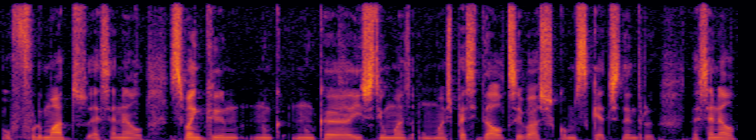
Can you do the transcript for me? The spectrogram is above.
o formato SNL, se bem que nunca, nunca existiu uma, uma espécie de altos e baixos como sketches dentro do SNL,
